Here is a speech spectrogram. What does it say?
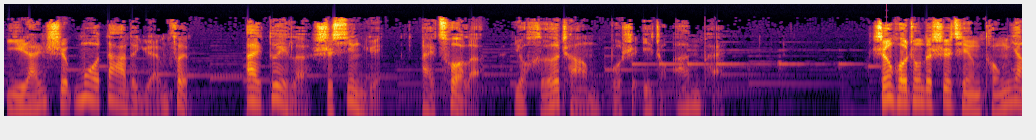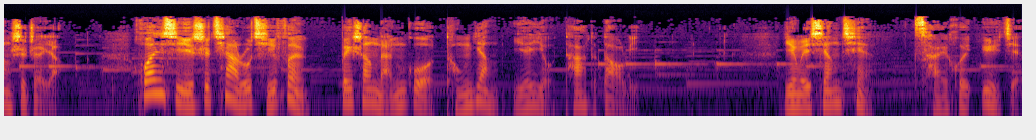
已然是莫大的缘分，爱对了是幸运，爱错了又何尝不是一种安排？生活中的事情同样是这样，欢喜是恰如其分，悲伤难过同样也有它的道理。因为相欠，才会遇见，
